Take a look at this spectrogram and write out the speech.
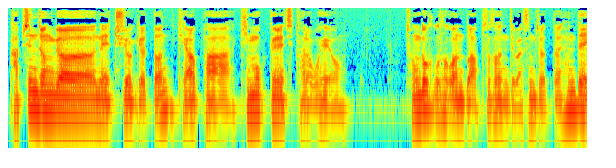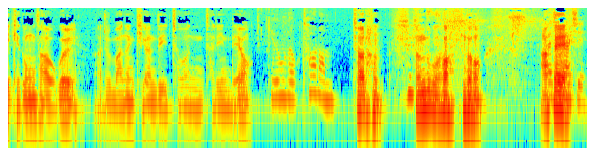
갑신정변의 주역이었던 개화파 김옥균의 집터라고 해요. 정독도서관도 앞서서 이제 말씀드렸던 현대 개동사옥을 아주 많은 기관들이 적은 자리인데요. 개동사옥처럼. 처럼 정독도서관도 다시 앞에 다시.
